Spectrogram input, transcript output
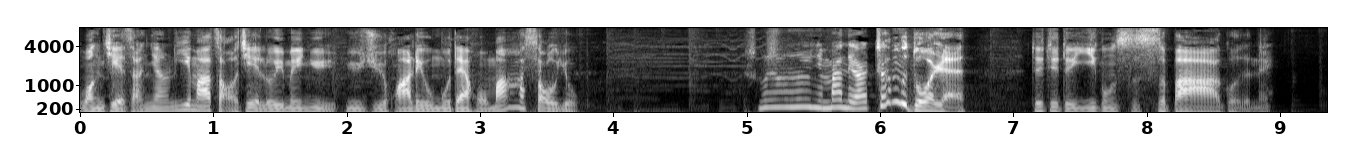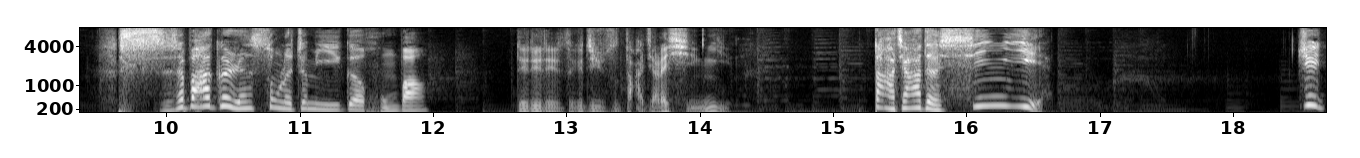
王杰、张娘、李妈、赵杰、雷美女、玉菊花、刘牡丹和马少友。什么什么？你慢点，这么多人？对对对，一共是十八个人呢。十八个人送了这么一个红包。对对对，这个就是大家的心意，大家的心意。这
